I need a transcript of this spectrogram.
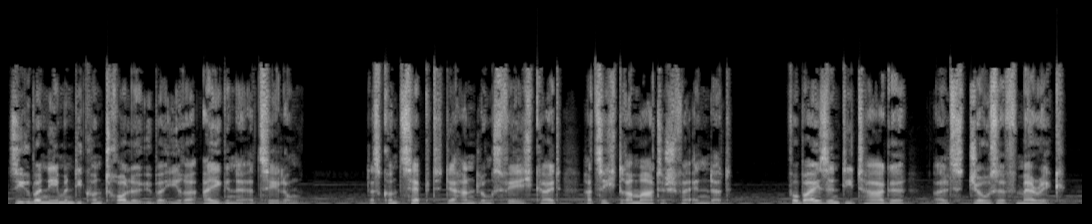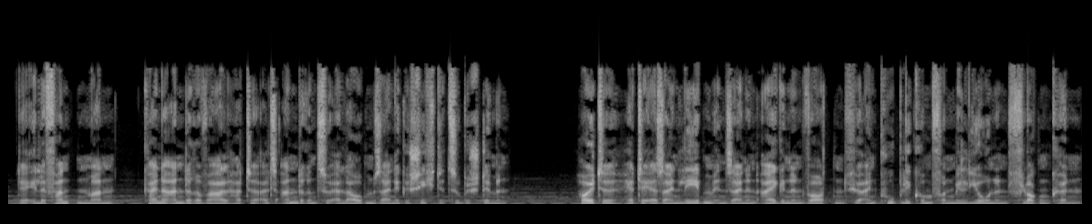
sie übernehmen die Kontrolle über ihre eigene Erzählung. Das Konzept der Handlungsfähigkeit hat sich dramatisch verändert. Vorbei sind die Tage, als Joseph Merrick, der Elefantenmann, keine andere Wahl hatte, als anderen zu erlauben, seine Geschichte zu bestimmen. Heute hätte er sein Leben in seinen eigenen Worten für ein Publikum von Millionen floggen können.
